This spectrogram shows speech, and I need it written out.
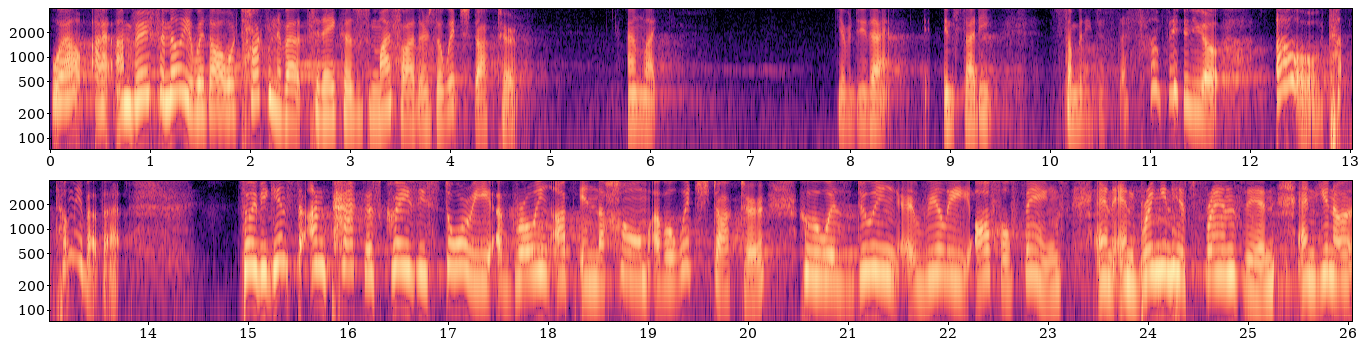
Well, I, I'm very familiar with all we're talking about today because my father's a witch doctor. I'm like, You ever do that in study? Somebody just says something and you go, Oh, t- tell me about that. So he begins to unpack this crazy story of growing up in the home of a witch doctor who was doing uh, really awful things and, and bringing his friends in. And, you know,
